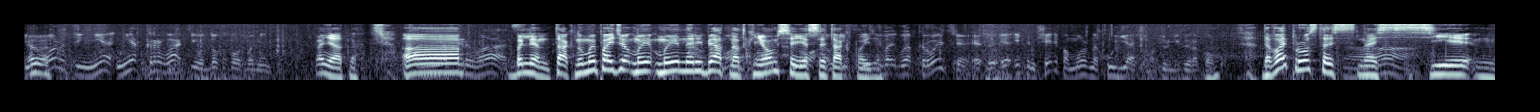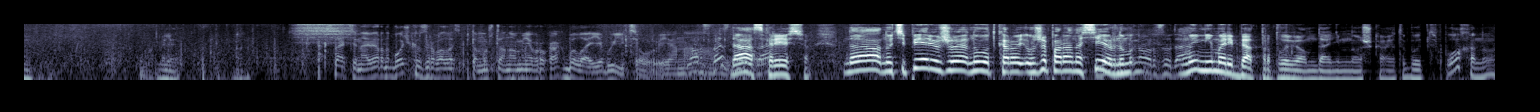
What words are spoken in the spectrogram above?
И вы можете не, не открывать его до какого-то момента. Понятно. А, Открывается. блин, так, ну мы пойдем, мы, мы на ребят Можно- наткнемся, но если так если пойдем. Вы, вы откроете, э- э- этим черепом можно хуячить других игроков. Давай просто с- на се... Блин. кстати, наверное, бочка взорвалась, потому что она у меня в руках была, и я вылетел, и она... Да, скорее всего. Да, ну теперь уже, ну вот, короче, уже пора на север, но мы, Норзу, да? мы мимо ребят проплывем, да, немножко. Это будет плохо, но...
